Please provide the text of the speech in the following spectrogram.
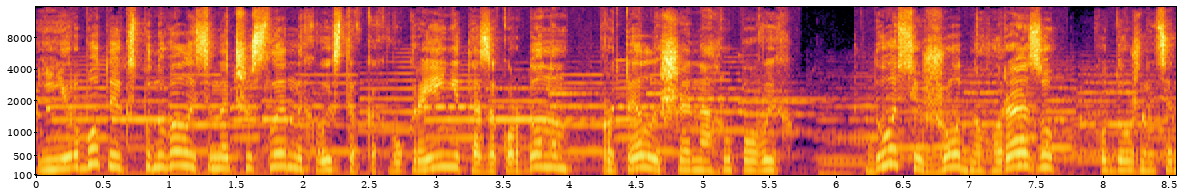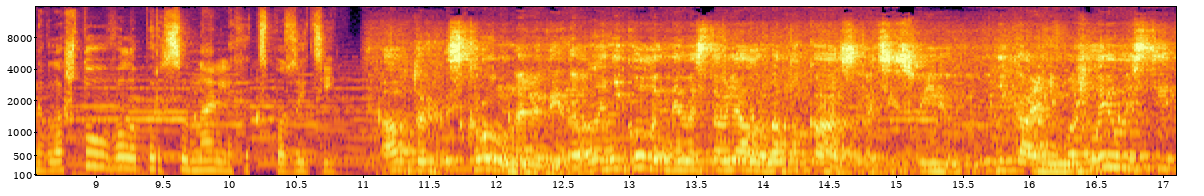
Її роботи експонувалися на численних виставках в Україні та за кордоном, проте лише на групових. Досі жодного разу художниця не влаштовувала персональних експозицій. Автор скромна людина. Вона ніколи не виставляла на показ оці свої унікальні можливості.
